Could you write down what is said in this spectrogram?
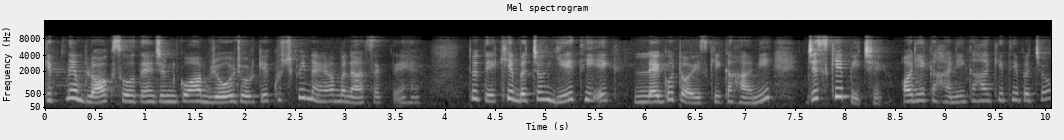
कितने ब्लॉक्स होते हैं जिनको आप जोड़ जोड़ के कुछ भी नया बना सकते हैं। तो देखिए बच्चों, ये थी एक लेगो टॉयज़ की कहानी, जिसके पीछे, और ये कहानी कहाँ की थी बच्चों?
